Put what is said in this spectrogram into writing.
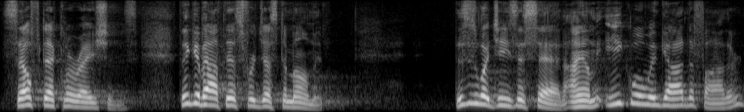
Self declarations. Think about this for just a moment. This is what Jesus said I am equal with God the Father,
